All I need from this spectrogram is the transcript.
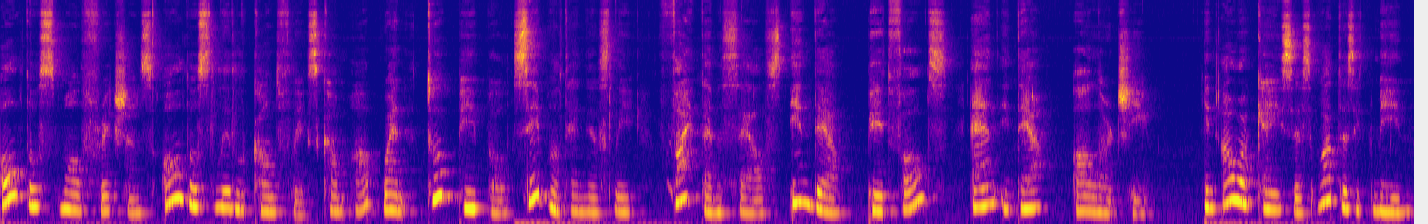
All those small frictions, all those little conflicts come up when two people simultaneously find themselves in their pitfalls and in their allergy. In our cases, what does it mean?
